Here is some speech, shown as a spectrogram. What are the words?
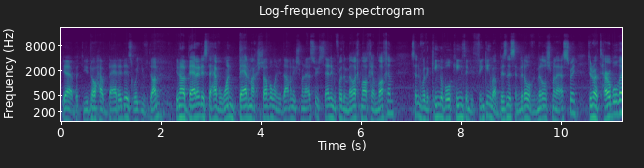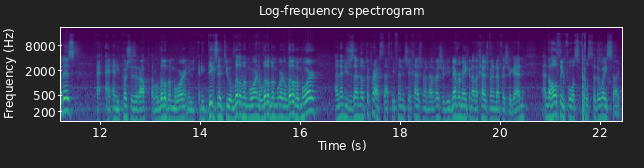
Yeah, but do you know how bad it is what you've done? You know how bad it is to have one bad machshava when you're davening Shemana Esrei, standing before the Melech Malchem Lachem, standing before the King of all Kings, and you're thinking about business in the middle of the middle of Shemana Esrei. Do you know how terrible that is? And, he pushes it up a little bit more, and he, and he digs into you a little bit more, and a little bit more, and a little bit more and then you just end up depressed after you finish your cheshbon nefesh, you never make another cheshbon nefesh again, and the whole thing falls falls to the wayside.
